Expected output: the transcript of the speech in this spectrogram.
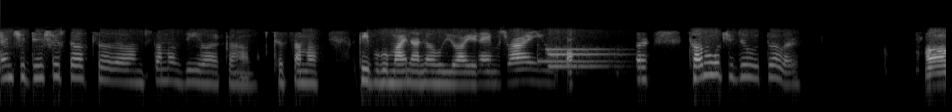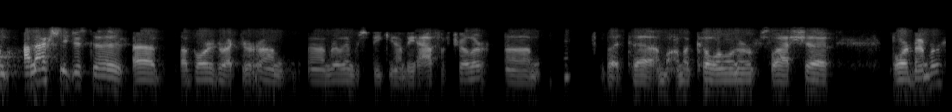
introduce yourself to um some of the like um to some of the people who might not know who you are? Your name is Ryan. You are. Tell them what you do with Thriller. Um, I'm actually just a, a, a board director. Um, um, really, I'm speaking on behalf of Triller, um, but uh, I'm, I'm a co-owner slash uh, board member,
